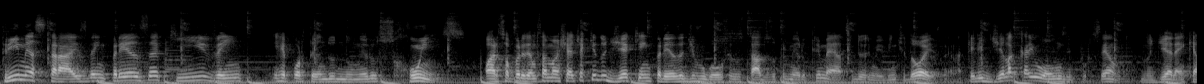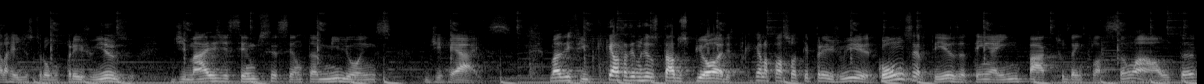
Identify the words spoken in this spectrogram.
trimestrais da empresa que vem reportando números ruins. Olha só, por exemplo, essa manchete aqui do dia que a empresa divulgou os resultados do primeiro trimestre de 2022. Né? Naquele dia ela caiu 11%, no dia né, que ela registrou um prejuízo de mais de 160 milhões de reais. Mas enfim, por que ela está tendo resultados piores? Por que ela passou a ter prejuízo? Com certeza tem aí impacto da inflação alta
